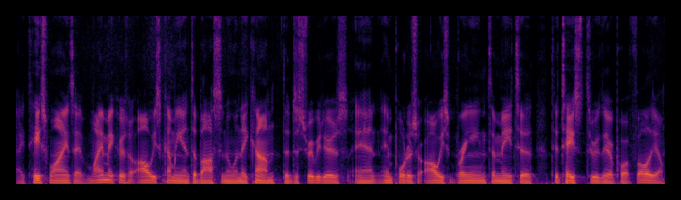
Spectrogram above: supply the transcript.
I taste wines. I have winemakers are always coming into Boston, and when they come, the distributors and importers are always bringing to me to to taste through their portfolio.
